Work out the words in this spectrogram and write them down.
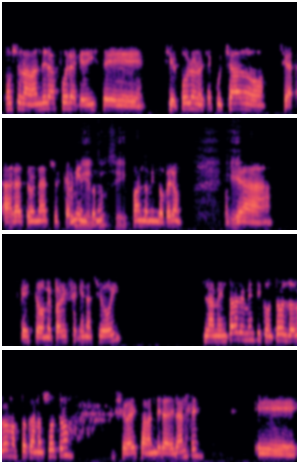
puso una bandera afuera que dice si el pueblo no es escuchado se hará tronar su escarmiento, ¿no? Juan Domingo Perón. O eh, sea, esto me parece que nació hoy lamentablemente y con todo el dolor nos toca a nosotros llevar esta bandera adelante eh,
